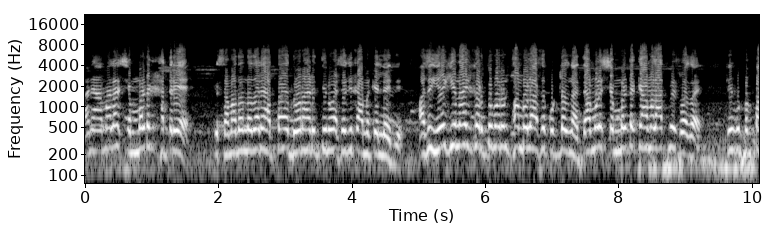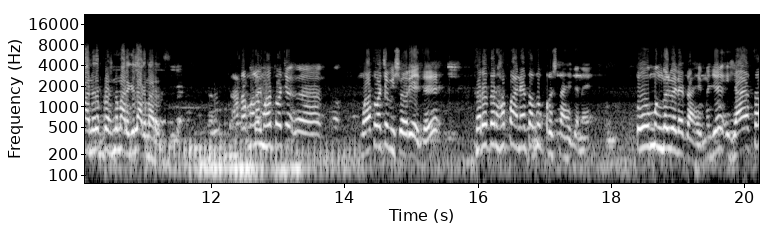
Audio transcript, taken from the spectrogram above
आणि आम्हाला शंभर टक्के खात्री आहे. की समाधान दादाने आता दोन अडीच तीन वर्षाची कामं केली आहेत असं एकही नाही करतो म्हणून थांबवलं असं कुठलंच नाही. त्यामुळे शंभर टक्के आम्हाला आत्मविश्वास आहे की पाण्याचा प्रश्न मार्गी लागणारच. आता मला महत्त्वाच्या महत्त्वाच्या विषयावर यायचंय. खरं तर हा पाण्याचा जो प्रश्न आहे की नाही तो मंगळवेड्याचा आहे. म्हणजे ह्याचा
